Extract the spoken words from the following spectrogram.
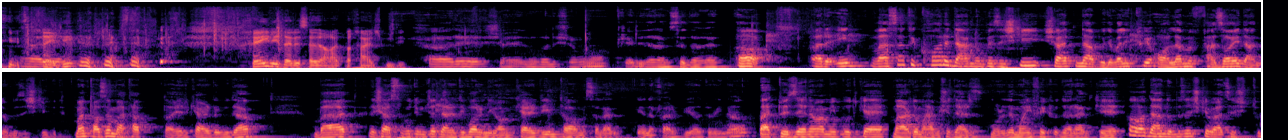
خیلی. خیلی داری صداقت به خرج میدی. آره شاید به شما خیلی دارم صداقت. آه آره این وسط کار دندون پزشکی شاید نبوده ولی توی عالم فضای دندون پزشکی بود. من تازه مطب دایر کرده بودم. بعد نشسته بودیم اینجا در دیوار نگاه می‌کردیم تا مثلا یه نفر بیاد و اینا. بعد توی ذهنم هم این بود که مردم همیشه در مورد ما این فکر رو دارن که آقا دندون پزشک که وضعش تو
